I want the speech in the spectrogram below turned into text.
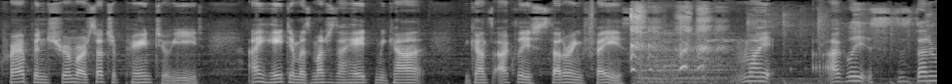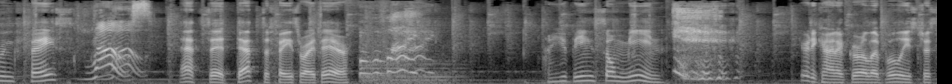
Crab and shrimp are such a pain to eat. I hate him as much as I hate Mikan Mikan's ugly stuttering face. My ugly stuttering face? Gross. That's it. That's the face right there. Why? Are you being so mean? You're the kind of girl that bullies just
